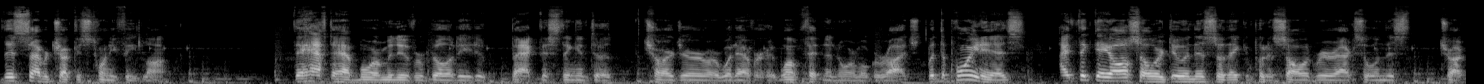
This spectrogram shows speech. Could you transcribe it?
this Cybertruck is 20 feet long. They have to have more maneuverability to back this thing into a charger or whatever. It won't fit in a normal garage. But the point is, I think they also are doing this so they can put a solid rear axle in this truck.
